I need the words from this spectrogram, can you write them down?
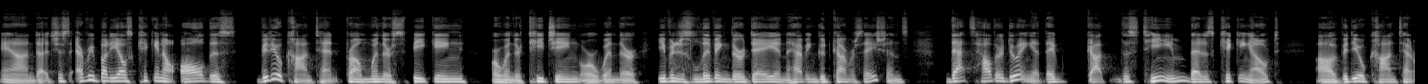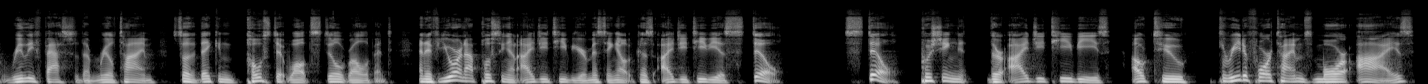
and uh, just everybody else kicking out all this video content from when they're speaking or when they're teaching or when they're even just living their day and having good conversations. That's how they're doing it. They've got this team that is kicking out uh, video content really fast to them, real time, so that they can post it while it's still relevant. And if you are not posting on IGTV, you're missing out because IGTV is still, still pushing their IGTVs out to three to four times more eyes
